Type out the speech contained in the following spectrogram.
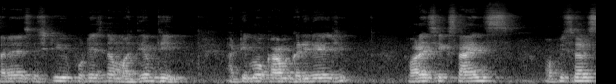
અને સીસીટીવી ફૂટેજના માધ્યમથી આ ટીમો કામ કરી રહી છે. ફોરેન્સિક સાયન્સ ઓફિસર્સ,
